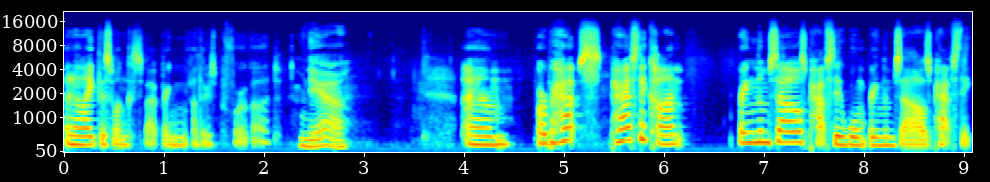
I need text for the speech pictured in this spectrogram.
And I like this one because it's about bringing others before God. Yeah. Um, or perhaps, perhaps they can't bring themselves. Perhaps they won't bring themselves. Perhaps they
